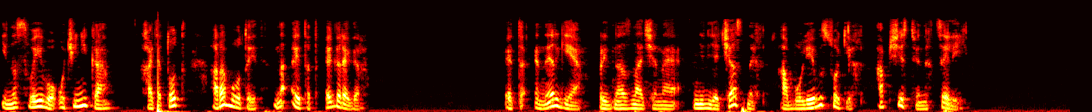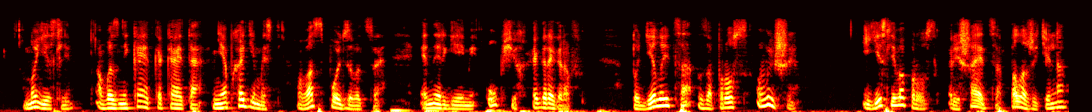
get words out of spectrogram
и на своего ученика, хотя тот работает на этот эгрегор. Это энергия, предназначенная не для частных, а более высоких общественных целей. Но если возникает какая-то необходимость воспользоваться энергиями общих эгрегоров, то делается запрос выше. И если вопрос решается положительно,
